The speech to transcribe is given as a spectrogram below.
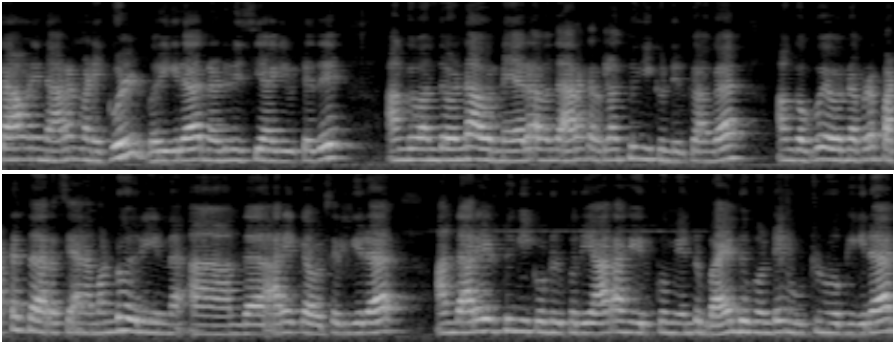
ராவணின் அரண்மனைக்குள் வருகிறார். நடுநிசியாகிவிட்டது. அங்கே வந்தோடனே அவர் நேராக வந்து அரக்கர்கள்லாம் தூங்கி கொண்டிருக்காங்க. அங்கே போய் அவர் என்ன பட்டத்து அரசியான மண்டோதரியின் அந்த அறைக்கு அவர் செல்கிறார். அந்த அறையில் தூங்கி கொண்டிருப்பது யாராக இருக்கும் என்று பயந்து கொண்டே உற்று நோக்குகிறார்.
